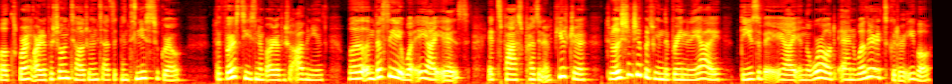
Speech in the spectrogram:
while exploring artificial intelligence as it continues to grow. The first season of Artificial Avenues will investigate what AI is, its past, present, and future, the relationship between the brain and AI, the use of AI in the world, and whether it's good or evil.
